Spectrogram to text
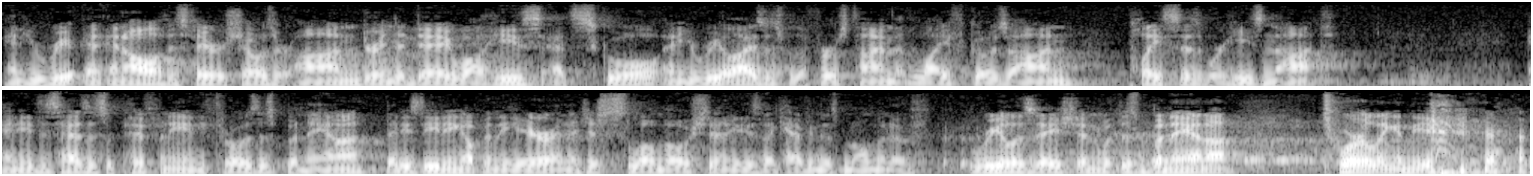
and, he re- and all of his favorite shows are on during the day while he's at school, and he realizes for the first time that life goes on places where he's not. And he just has this epiphany, and he throws this banana that he's eating up in the air, and it's just slow motion, and he's like having this moment of realization with this banana twirling in the air.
